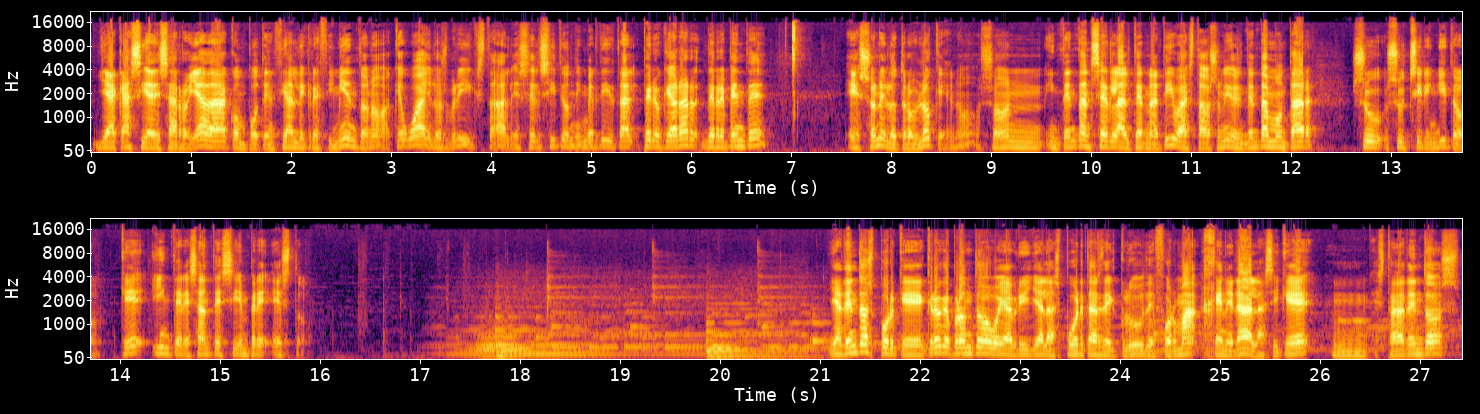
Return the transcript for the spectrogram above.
ya casi desarrollada, con potencial de crecimiento, ¿no? Qué guay los BRICS, tal, es el sitio donde invertir, tal, pero que ahora de repente eh, son el otro bloque, ¿no? Son, intentan ser la alternativa a Estados Unidos, intentan montar su, su chiringuito. Qué interesante siempre esto. Y atentos porque creo que pronto voy a abrir ya las puertas del club de forma general, así que mm, estad atentos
